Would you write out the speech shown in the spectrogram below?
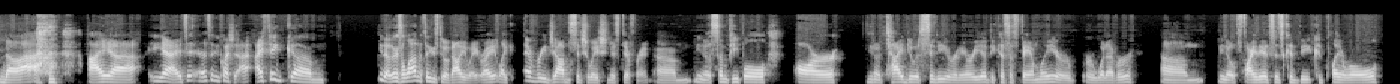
no, I, I uh, yeah, it's a, that's a good question. I, I think um, you know, there's a lot of things to evaluate, right? Like every job situation is different. Um, you know, some people are you know tied to a city or an area because of family or or whatever. Um, you know, finances could be could play a role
